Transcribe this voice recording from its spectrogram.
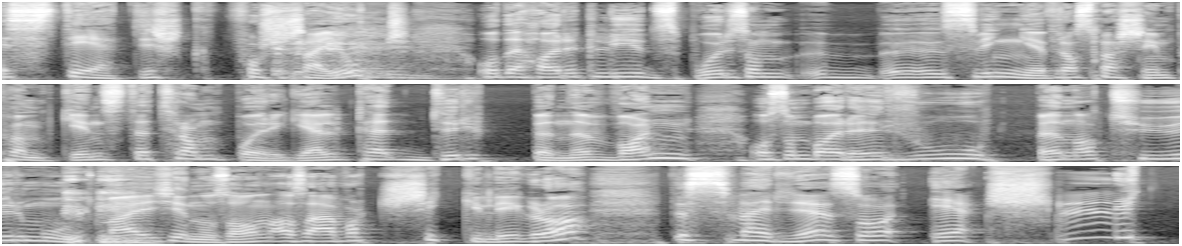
estetisk forseggjort, og det har et lydspor som uh, svinger fra Smashing Pumpkins til tramporgel til dryppende vann, og som bare roper natur mot meg i kinosalen. Altså, jeg ble skikkelig glad. Dessverre så er slutten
